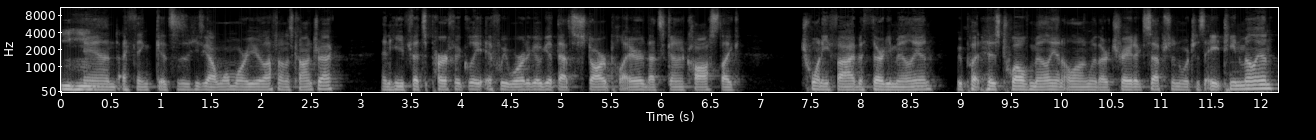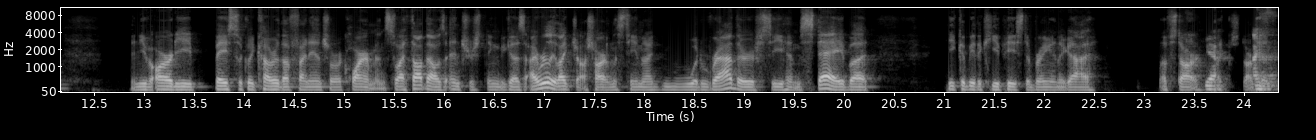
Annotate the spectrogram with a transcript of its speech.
mhm. and I think it's he's got one more year left on his contract, and he fits perfectly. If we were to go get that star player, that's going to cost like twenty five to thirty million. We put his twelve million along with our trade exception, which is eighteen million, and you've already basically covered the financial requirements. So I thought that was interesting because I really like Josh Hart on this team, and I would rather see him stay, but he could be the key piece to bring in a guy of star. Yeah, like star I, pin.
